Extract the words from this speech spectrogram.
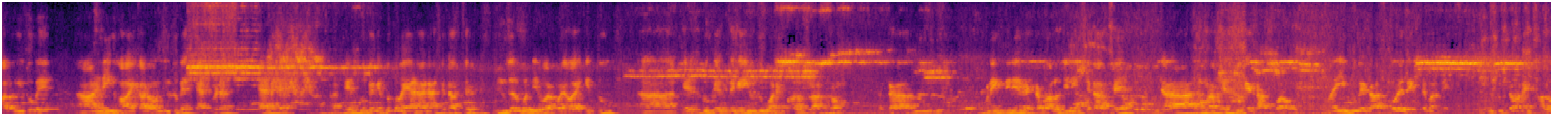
ভালো। ইউটিউবে আর্নিং হয়, কারণ ইউটিউবে অ্যাড দেয়। ফেসবুকে কিন্তু কোনো অ্যাড হয় না, সেটা হচ্ছে ভিউজের উপর নির্ভর করে হয়, কিন্তু ফেসবুকের থেকে ইউটিউব অনেক ভালো প্ল্যাটফর্ম একটা অনেক দিনের একটা ভালো জিনিস, সেটা হচ্ছে যারা তোমরা ফেসবুকে কাজ করো, তোমরা ইউটিউবে কাজ করে দেখতে পারবে ইউটিউবটা অনেক ভালো।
